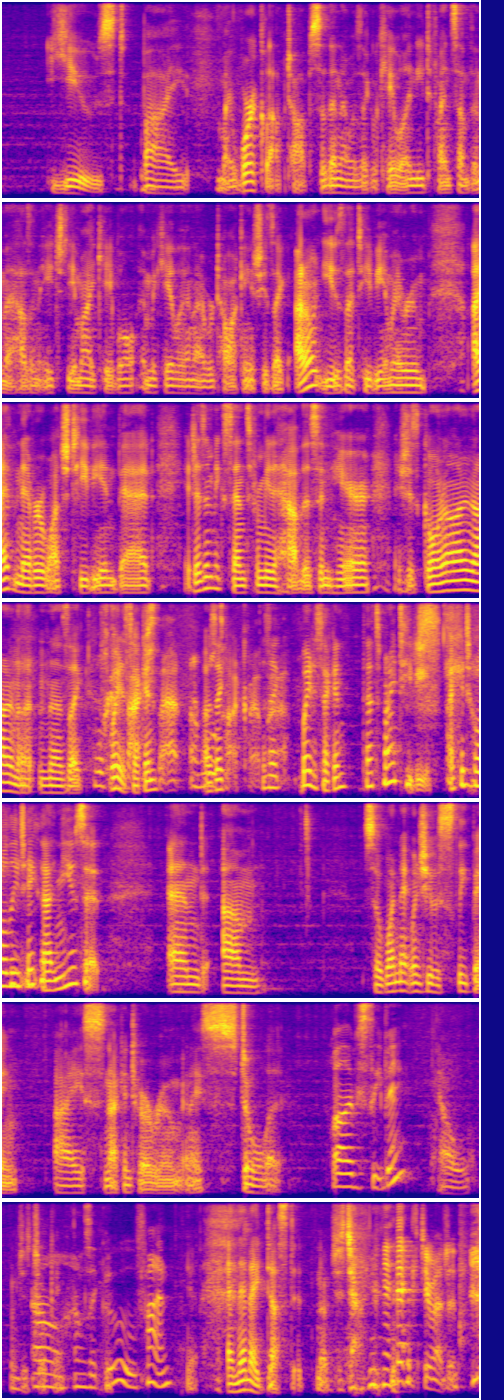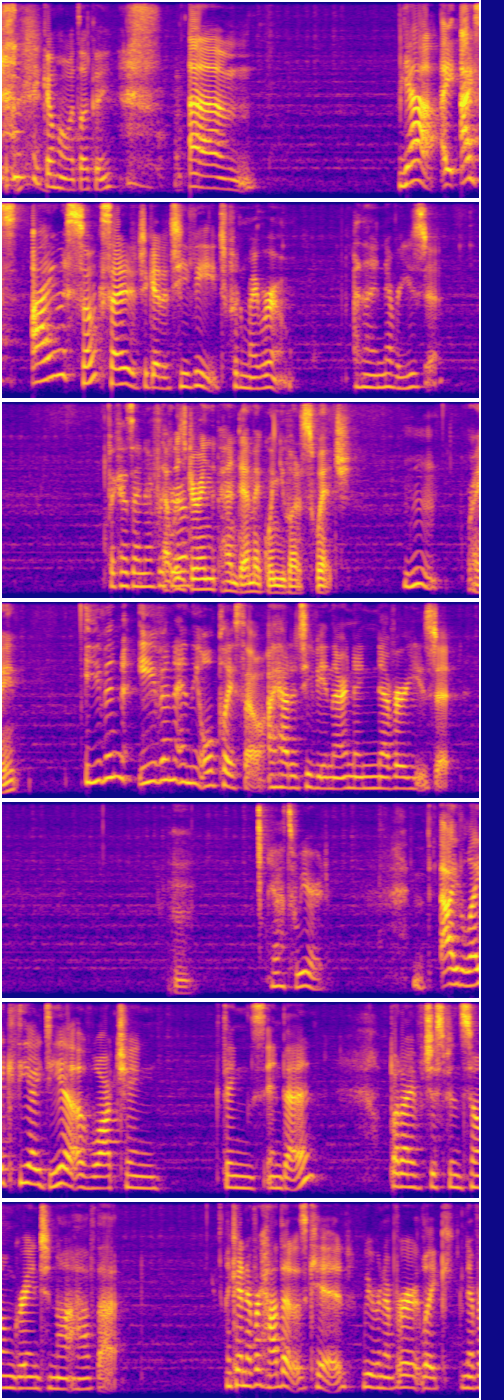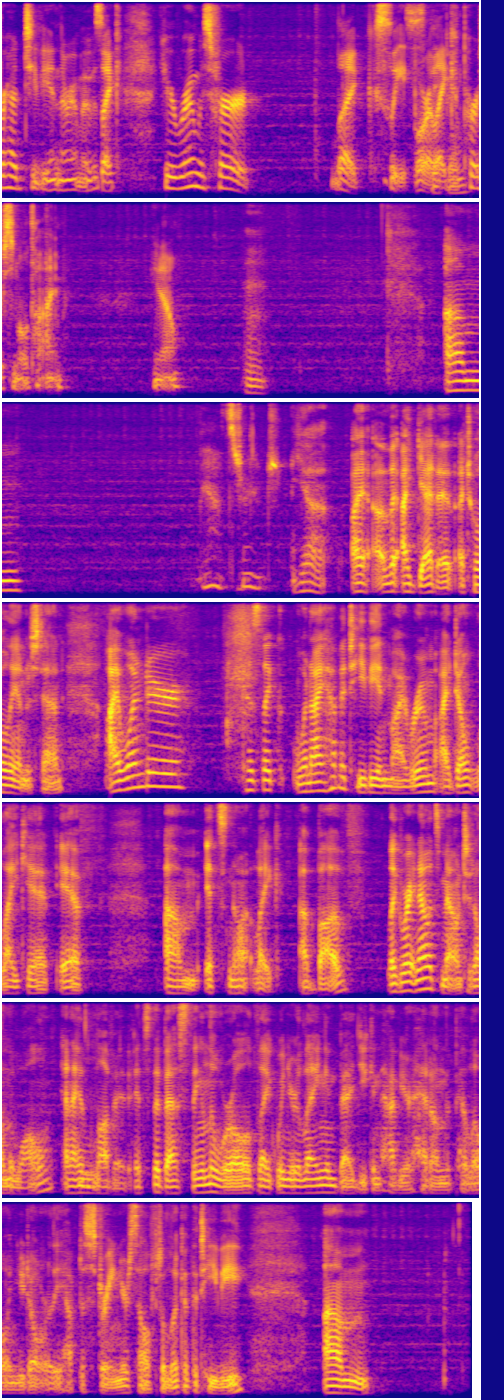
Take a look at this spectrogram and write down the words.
used by my work laptop. So then I was like, okay, well, I need to find something that has an HDMI cable. And Michaela and I were talking, and she's like, I don't use that TV in my room. I've never watched TV in bed. It doesn't make sense for me to have this in here. And she's going on and on and on. And I was like, We'll wait a come back to second. that. I was We'll like, I was that. like, wait a second. That's my TV. I could totally take that and use it. And um, so one night when she was sleeping, I snuck into her room and I stole it. While I was sleeping? No, I'm just joking. Oh, I was like, ooh, fun. Yeah. And then I dusted. No, I'm just joking. Could you imagine? I come home, it's all clean. Um, yeah, I, I, I was so excited to get a TV to put in my room, and then I never used it because I never. that was up- during the pandemic when you got a Switch. Mm-hmm. Right? even even in the old place though. I had a TV in there and I never used it. Hmm. Yeah, it's weird. I like the idea of watching things in bed, but I've just been so ingrained to not have that. Like I never had that as a kid. We were never like never had TV in the room. It was like your room is for like sleep or like personal time. You know? Hmm. Um, Yeah, it's strange. yeah. I, I, I get it. I totally understand. I wonder, because like when I have a TV in my room, I don't like it if um, it's not like above. Like right now, it's mounted on the wall, and I love it. It's the best thing in the world. Like when you're laying in bed, you can have your head on the pillow, and you don't really have to strain yourself to look at the TV. Um,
